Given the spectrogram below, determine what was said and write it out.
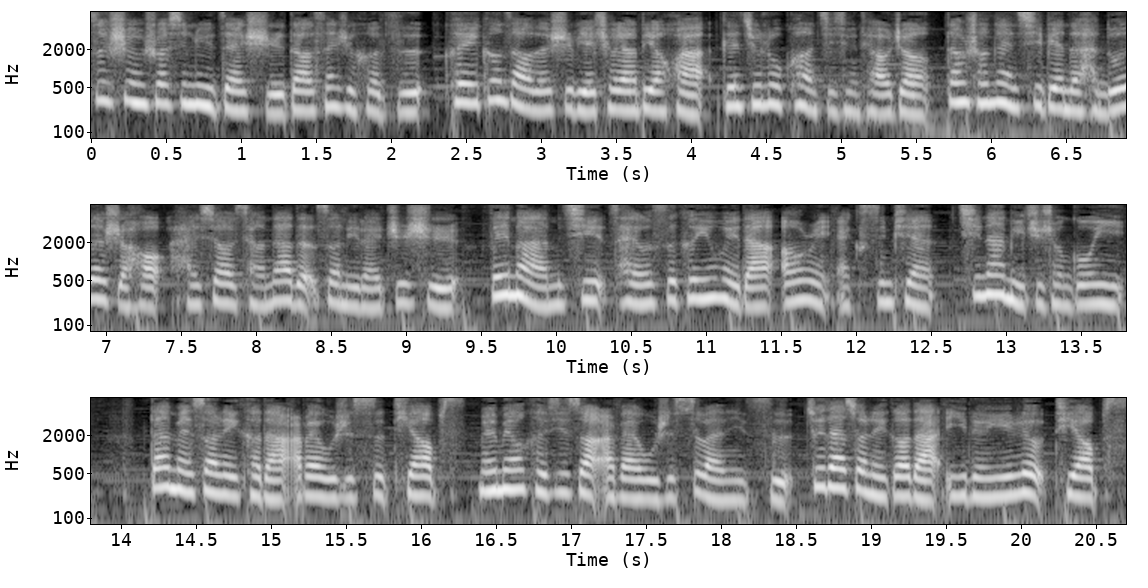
自适应刷新率在十到三十赫兹，可以更早的识别车辆变化，根据路况进行调整。当传感器变得很多的时候，还需要强大的算力来支持。飞马 M7 采用四颗英伟达 Orin X 芯片，七纳米制程工艺，单枚算力可达二百五十四 TOPS，每秒可计算二百五十四万亿次，最大算力高达一零一六 TOPS。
